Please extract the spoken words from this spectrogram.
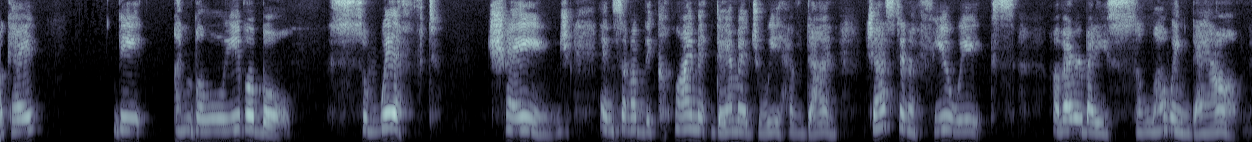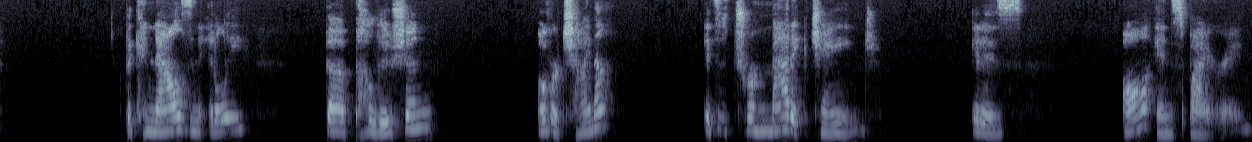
Okay? The unbelievable, swift change in some of the climate damage we have done just in a few weeks of everybody slowing down. The canals in Italy, the pollution over China, it's a dramatic change. It is awe inspiring.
